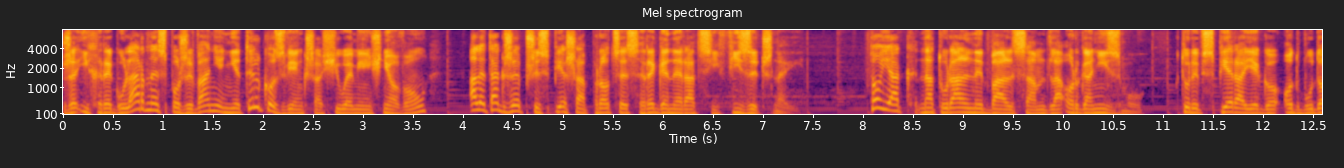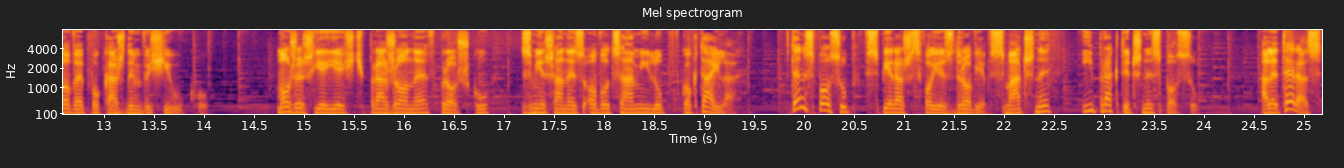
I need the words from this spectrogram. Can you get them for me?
że ich regularne spożywanie nie tylko zwiększa siłę mięśniową, ale także przyspiesza proces regeneracji fizycznej. To jak naturalny balsam dla organizmu, który wspiera jego odbudowę po każdym wysiłku. Możesz je jeść prażone w proszku, zmieszane z owocami lub w koktajlach. W ten sposób wspierasz swoje zdrowie w smaczny i praktyczny sposób. Ale teraz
